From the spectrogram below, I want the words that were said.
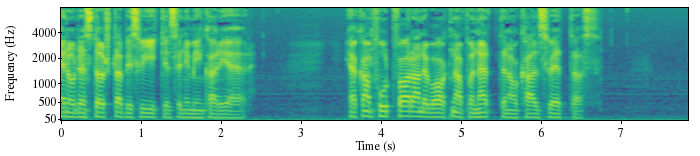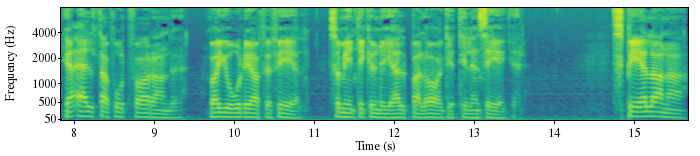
är nog den största besvikelsen i min karriär. Jag kan fortfarande vakna på nätterna och kallsvettas. Jag ältar fortfarande. Vad gjorde jag för fel som inte kunde hjälpa laget till en seger? Spelarna,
